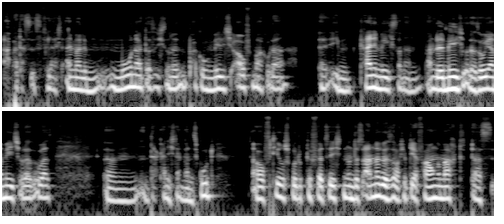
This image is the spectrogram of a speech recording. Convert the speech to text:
Aber das ist vielleicht einmal im Monat, dass ich so eine Packung Milch aufmache oder äh, eben keine Milch, sondern Mandelmilch oder Sojamilch oder sowas. Ähm, und da kann ich dann ganz gut auf tierische Produkte verzichten. Und das andere ist auch, ich habe die Erfahrung gemacht, dass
